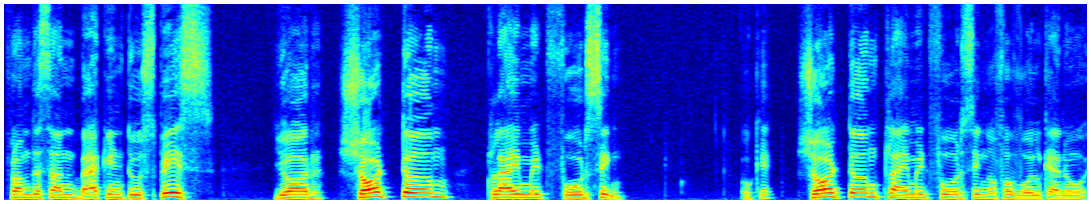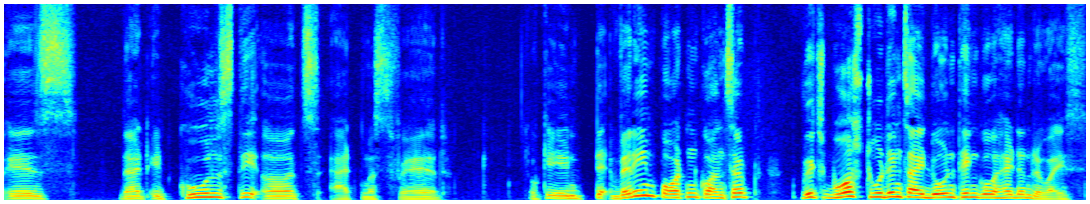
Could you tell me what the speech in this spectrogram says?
from the sun back into space, your short-term climate forcing, okay, Short-term climate forcing of a volcano is that it cools the Earth's atmosphere. Okay, very important concept which most students I don't think go ahead and revise,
